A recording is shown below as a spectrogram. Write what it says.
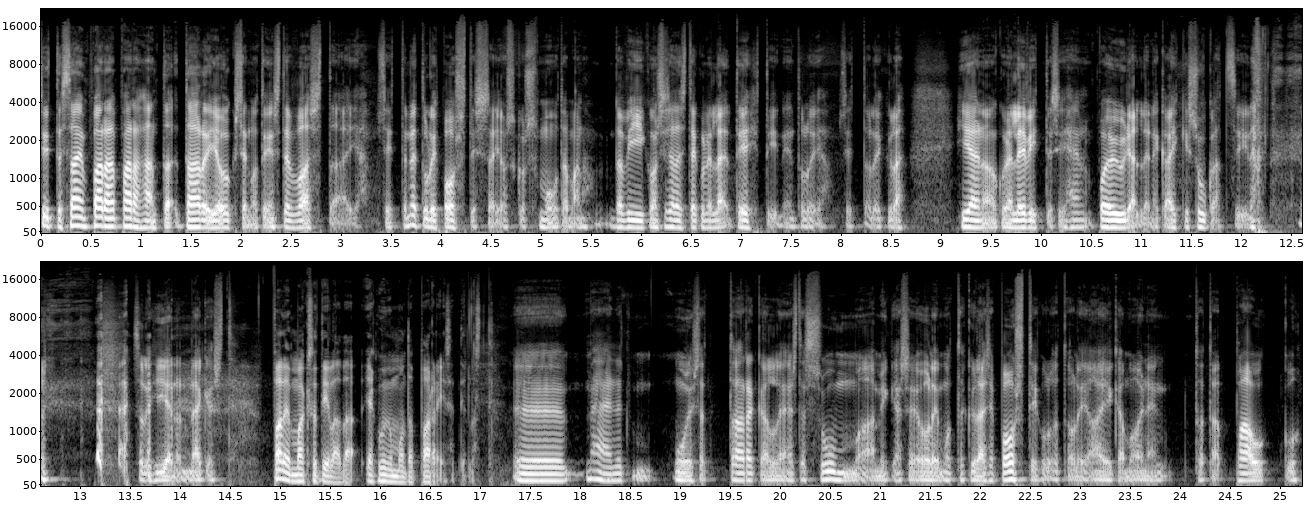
sitten sain para, parhaan ta- tarjouksen, otin sitten vastaan ja sitten ne tuli postissa joskus muutaman viikon sisällä sitten, kun ne tehtiin, niin tuli ja sitten oli kyllä hienoa, kun ne levitti siihen pöydälle ne kaikki sukat siinä. Se oli hienon näköistä. Paljon maksoi tilata ja kuinka monta paria se tilasti? Öö, mä en nyt muista tarkalleen sitä summaa, mikä se oli, mutta kyllä se postikulut oli aikamoinen tota, paukku.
